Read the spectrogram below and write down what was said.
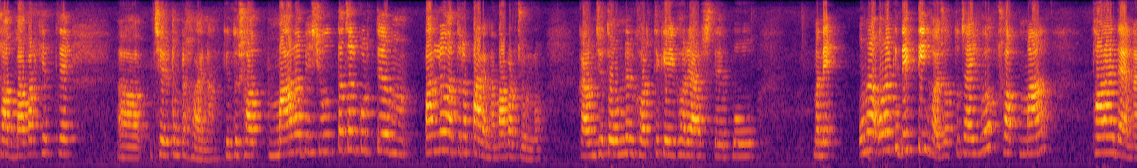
সৎ বাবার ক্ষেত্রে সেরকমটা হয় না। কিন্তু সৎ মারা বেশি অত্যাচার করতে পারলেও এতটা পারে না বাবার জন্য। কারণ যেহেতু অন্যের ঘর থেকে এই ঘরে আসছে, বউ মানে ওনা, ওনাকে দেখতেই হয়, যত যাই হোক, সৎ মা ফালায় দেয় না।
